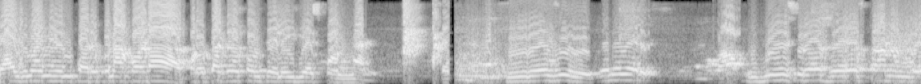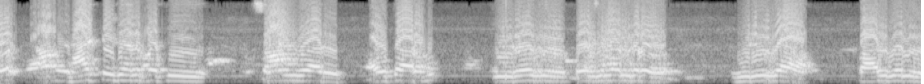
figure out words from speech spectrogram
యాజమాన్యం తరపున కూడా కృతజ్ఞతలు తెలియజేసుకుంటున్నాను. ఈ రోజు దేవస్థానంలో నాట్య గణపతి స్వామి వారి అవతారం. ఈరోజు ప్రజలందరూ విరివిగా పాల్గొని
